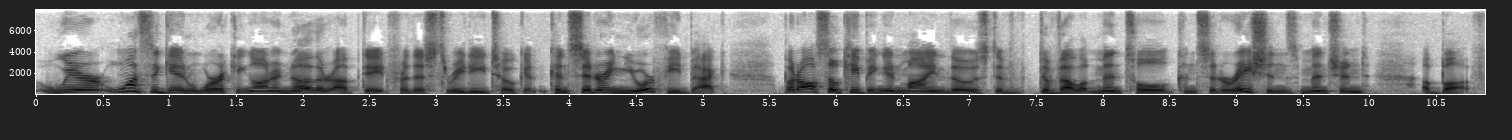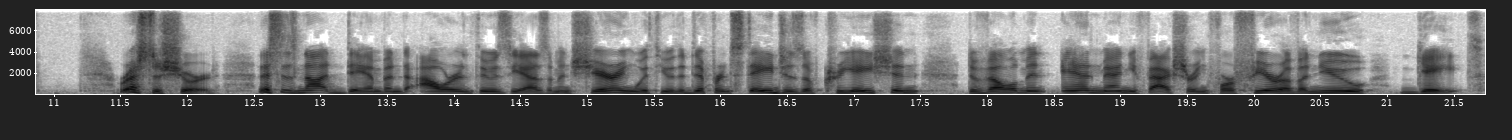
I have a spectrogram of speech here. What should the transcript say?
we're once again working on another update for this 3D token, considering your feedback, but also keeping in mind those de developmental considerations mentioned above. Rest assured, this has not dampened our enthusiasm in sharing with you the different stages of creation, development, and manufacturing for fear of a new gate.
